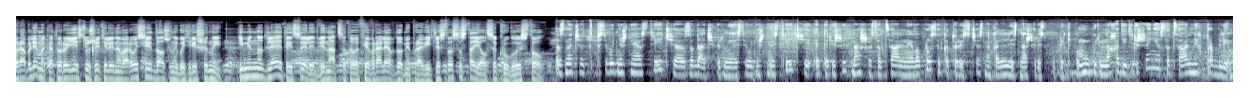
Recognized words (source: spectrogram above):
Проблемы, которые есть у жителей Новороссии, должны быть решены. Именно для этой цели 12 февраля в Доме правительства состоялся круглый стол. Значит, сегодняшняя встреча, задача, вернее, сегодняшней встречи – это решить наши социальные вопросы, которые сейчас накалились в нашей республике. Мы будем находить решение социальных проблем,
